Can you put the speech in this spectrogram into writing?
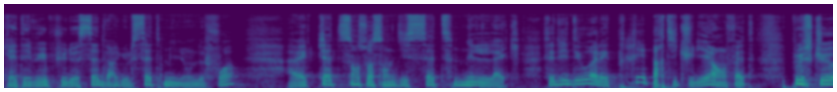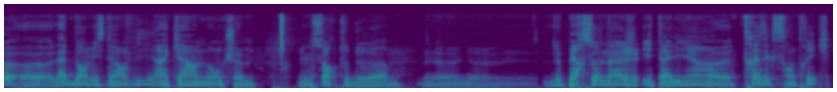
qui a été vu plus de 7,7 millions de fois, avec 477 000 likes. Cette vidéo, elle est très particulière en fait, puisque euh, là-dedans, Mister V incarne donc euh, une sorte de, euh, de, personnage italien très excentrique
